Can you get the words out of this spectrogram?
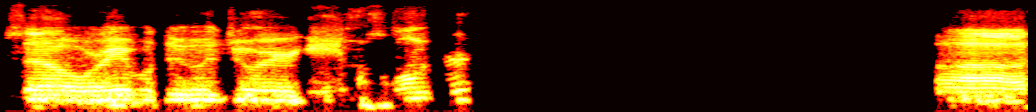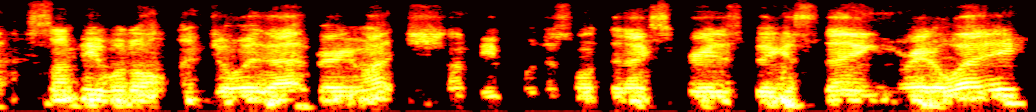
So we're able to enjoy our games longer. Uh, some people don't enjoy that very much. Some people just want the next greatest, biggest thing right away.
